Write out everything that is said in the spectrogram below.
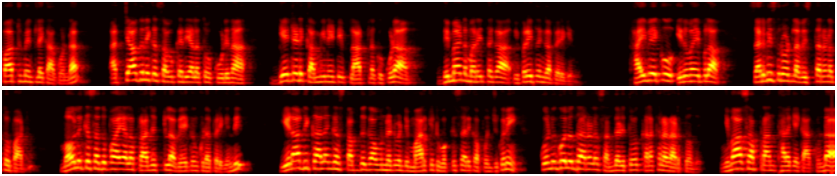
అపార్ట్మెంట్లే కాకుండా అత్యాధునిక సౌకర్యాలతో కూడిన గేటెడ్ కమ్యూనిటీ ప్లాట్లకు కూడా డిమాండ్ మరింతగా విపరీతంగా పెరిగింది. హైవేకు ఇరువైపులా సర్వీస్ రోడ్ల విస్తరణతో పాటు మౌలిక సదుపాయాల ప్రాజెక్టుల వేగం కూడా పెరిగింది. ఏడాది కాలంగా స్తబ్దుగా ఉన్నటువంటి మార్కెట్ ఒక్కసారిగా పుంజుకొని కొనుగోలుదారుల సందడితో కలకలలాడుతోంది. నివాస ప్రాంతాలకే కాకుండా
